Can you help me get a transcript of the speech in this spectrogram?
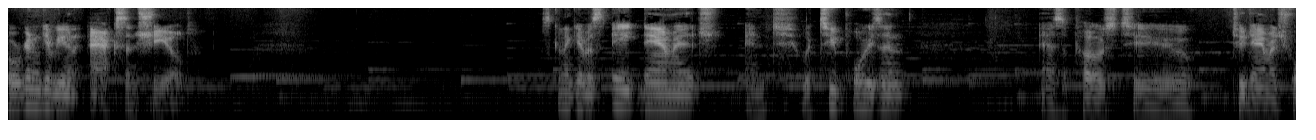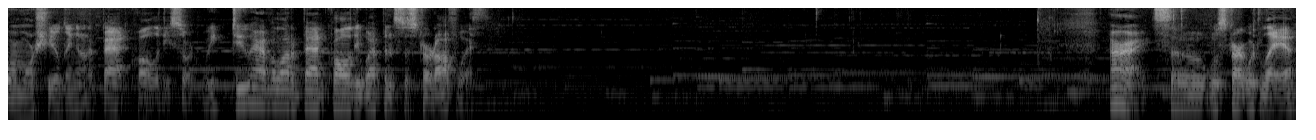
But we're going to give you an axe and shield. It's going to give us 8 damage and with two poison as opposed to Two damage, four more shielding on a bad quality sword. We do have a lot of bad quality weapons to start off with. Alright, so we'll start with Leia.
